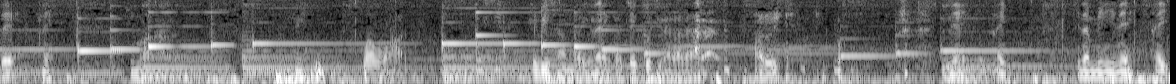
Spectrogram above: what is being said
でね今ねわわヘビさんがいないかチェックしながら 歩いておます。ねはい。ちなみにねはい。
